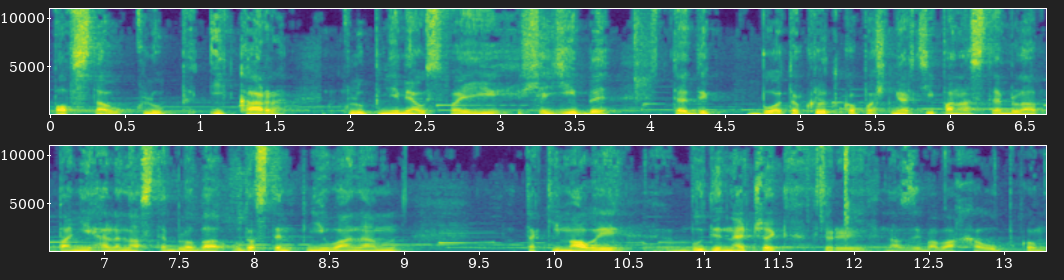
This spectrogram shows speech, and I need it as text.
powstał klub IKAR. Klub nie miał swojej siedziby. Wtedy było to krótko po śmierci pana Stebla. Pani Helena Steblowa udostępniła nam taki mały budyneczek, który nazywała chałupką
